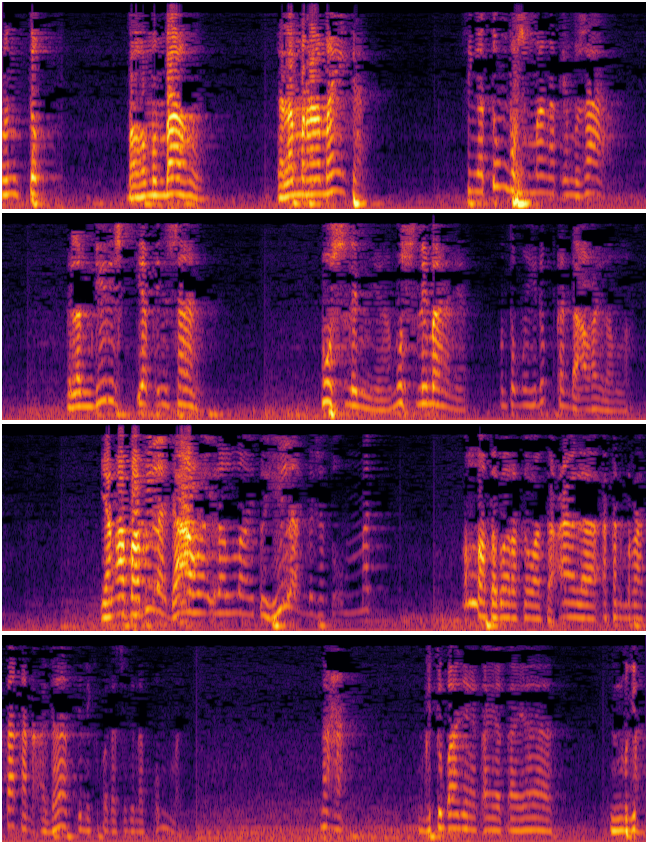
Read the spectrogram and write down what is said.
untuk bahu membahu dalam meramaikan sehingga tumbuh semangat yang besar dalam diri setiap insan muslimnya, muslimahnya untuk menghidupkan dakwah ilallah. Yang apabila dakwah ilallah itu hilang dari satu umat, Allah tabaraka wa taala akan meratakan azab ini kepada segenap umat. Nah, begitu banyak ayat-ayat dan begitu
